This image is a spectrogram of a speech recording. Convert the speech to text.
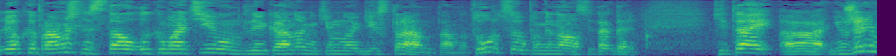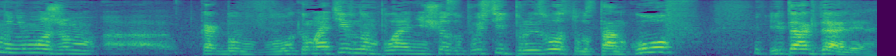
легкая промышленность стала локомотивом для экономики многих стран. Там и Турция упоминалась и так далее. Китай, а неужели мы не можем а, как бы в локомотивном плане еще запустить производство станков и так далее?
